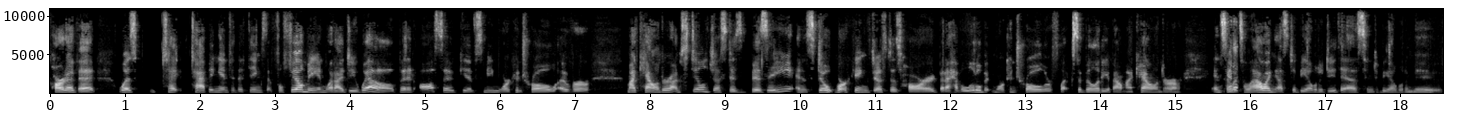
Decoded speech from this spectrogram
part of it was t- tapping into the things that fulfill me and what I do well, but it also gives me more control over my calendar. I'm still just as busy and still working just as hard, but I have a little bit more control or flexibility about my calendar. And so yeah. it's allowing us to be able to do this and to be able to move.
